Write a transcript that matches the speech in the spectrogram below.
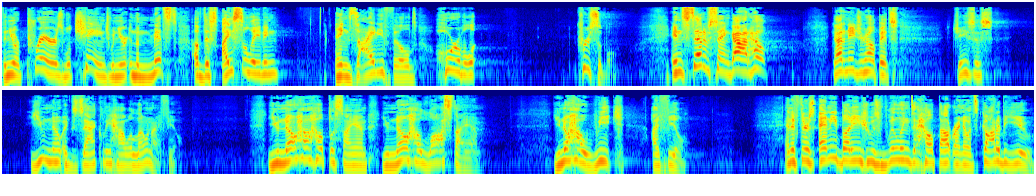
then your prayers will change when you're in the midst of this isolating, anxiety filled, horrible crucible. Instead of saying, God, help, God, I need your help, it's, Jesus, you know exactly how alone I feel. You know how helpless I am. You know how lost I am. You know how weak I feel. And if there's anybody who's willing to help out right now, it's got to be you.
